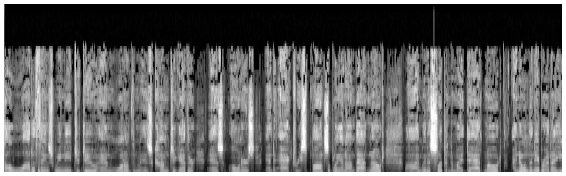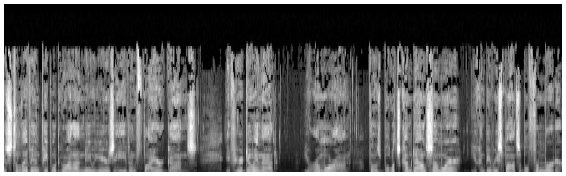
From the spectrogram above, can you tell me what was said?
a lot of things we need to do, and one of them is come together as owners and act responsibly. And on that note, uh, I'm going to slip into my dad mode. I know in the neighborhood I used to live in, people would go out on New Year's Eve and fire guns. If you're doing that, you're a moron. Those bullets come down somewhere, you can be responsible for murder.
